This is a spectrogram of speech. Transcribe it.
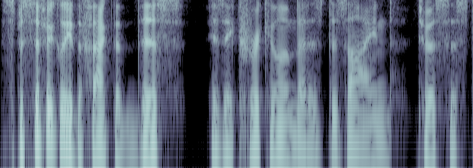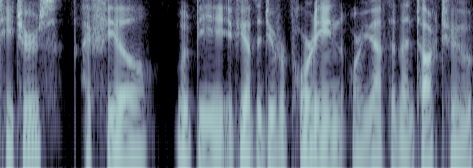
specifically the fact that this is a curriculum that is designed to assist teachers, I feel would be if you have to do reporting or you have to then talk to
